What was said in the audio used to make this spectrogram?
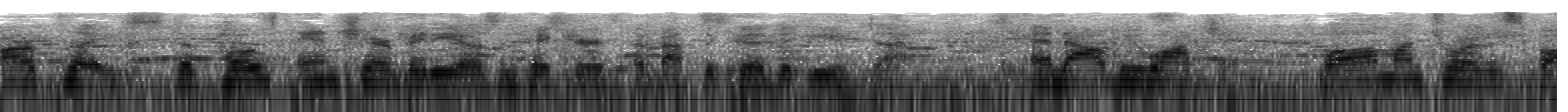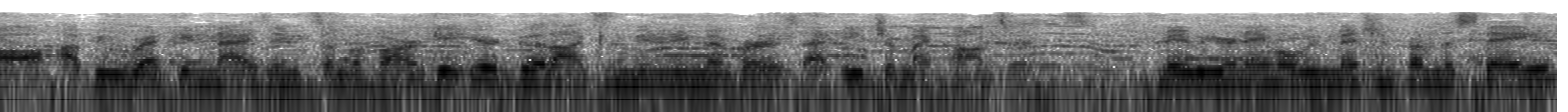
our place, to post and share videos and pictures about the good that you've done. And I'll be watching. While I'm on tour this fall, I'll be recognizing some of our Get Your Good On community members at each of my concerts. Maybe your name will be mentioned from the stage.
